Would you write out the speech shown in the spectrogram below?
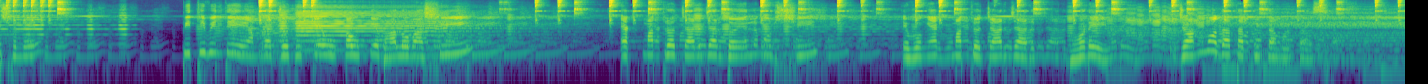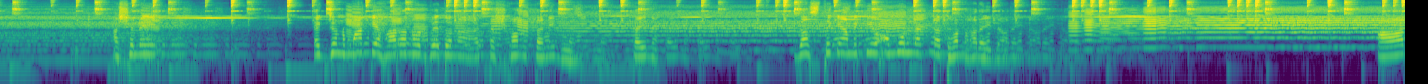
আসলে পৃথিবীতে আমরা যদি কেউ কাউকে ভালোবাসি, একমাত্র যার যার দয়াল মুর্শিদ এবং একমাত্র যার যার ঘরে জন্মদাতা পিতামাতা আছে। আসলে একজন মাকে হারানোর বেদনা একটা সন্তানই বুঝবে তাই না? যার থেকে আমি কি অমূল্য একটা ধন হারাইলাম? আর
